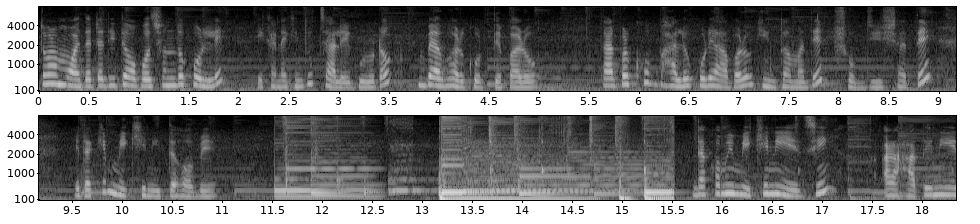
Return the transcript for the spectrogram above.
তোমার ময়দাটা দিতে অপছন্দ করলে এখানে কিন্তু চালের গুঁড়োটাও ব্যবহার করতে পারো। তারপর খুব ভালো করে আবারও কিন্তু আমাদের সবজির সাথে এটাকে মেখে নিতে হবে। দেখো, আমি মেখে নিয়েছি আর হাতে নিয়ে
